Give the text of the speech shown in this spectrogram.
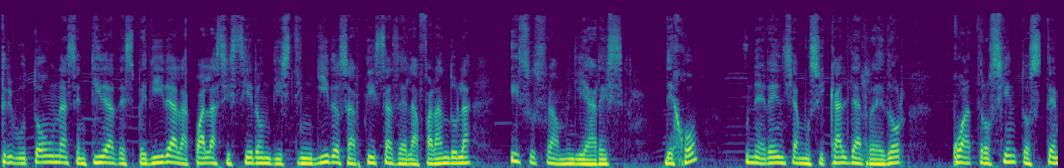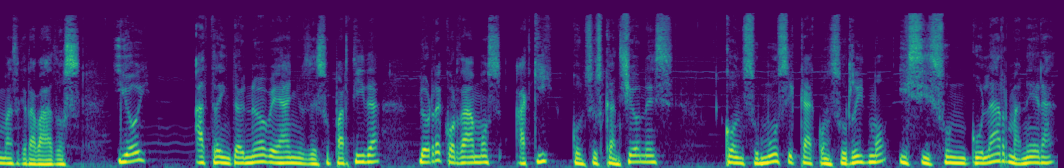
tributó una sentida despedida a la cual asistieron distinguidos artistas de la farándula y sus familiares. Dejó una herencia musical de alrededor 400 temas grabados y hoy, a 39 años de su partida, lo recordamos aquí con sus canciones, con su música, con su ritmo y su singular manera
